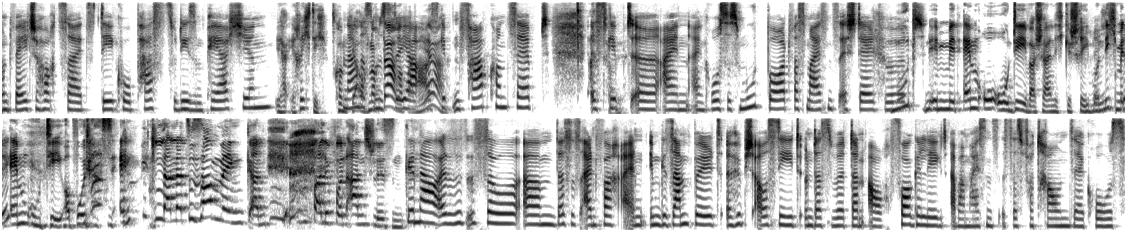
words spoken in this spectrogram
und welche Hochzeitsdeko passt zu diesem Pärchen. Ja, richtig. Kommt Na, ja auch noch müsste, darauf ja, an. Ja, es gibt ein Farbkonzept. Ach, es toll. gibt äh, ein, ein großes Moodboard, was meistens erstellt wird. Mood mit M-O-O-D wahrscheinlich geschrieben richtig. und nicht mit M-U-T, obwohl das M miteinander zusammenhängen kann im Falle von Anschlüssen. Genau, also es ist so, ähm, dass es einfach ein, im Gesamtbild äh, hübsch aussieht und das wird dann auch vorgelegt, aber meistens ist das Vertrauen sehr groß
